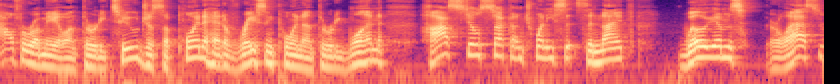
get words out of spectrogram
Alfa Romeo on 32, just a point ahead of Racing Point on 31. Haas still stuck on 26th and 9th. Williams, they're last,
